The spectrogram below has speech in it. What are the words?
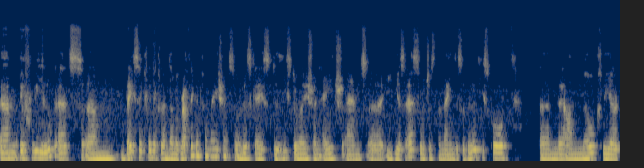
Um, if we look at um, basic clinical and demographic information, so in this case, disease duration, age, and uh, EDSS, which is the main disability score, um, there are no clear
